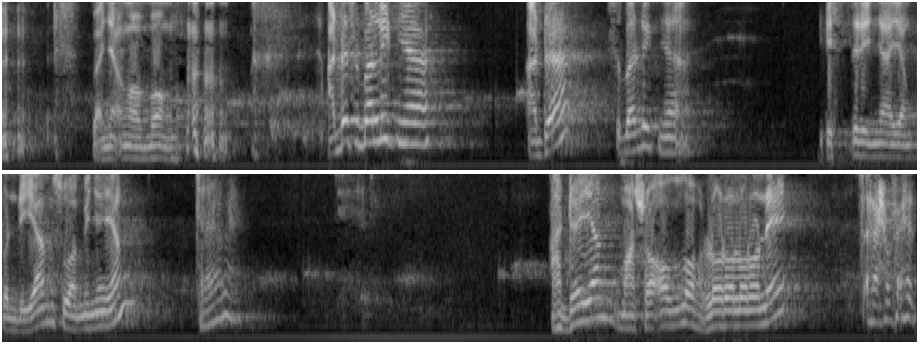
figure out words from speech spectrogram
Banyak ngomong. Ada sebaliknya. Ada sebaliknya Istrinya yang pendiam, suaminya yang cewek. Ada yang Masya Allah loro-lorone cerewet.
